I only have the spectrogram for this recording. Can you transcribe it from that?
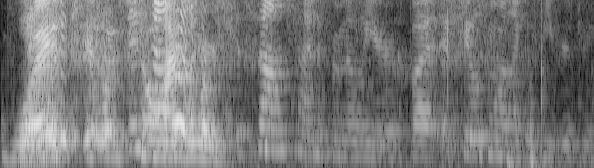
What? It was It so sounds, weird. it sounds kind of familiar, but it feels more like a fever dream.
